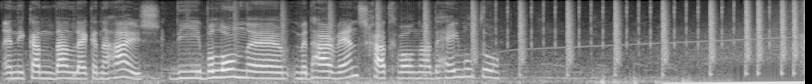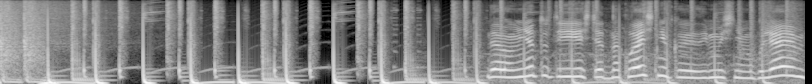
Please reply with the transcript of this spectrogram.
En ik kan dan lekker naar huis. Die ballon met haar wens gaat gewoon naar de hemel toe. Да, у меня тут есть одноклассник, и мы с ним гуляем,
